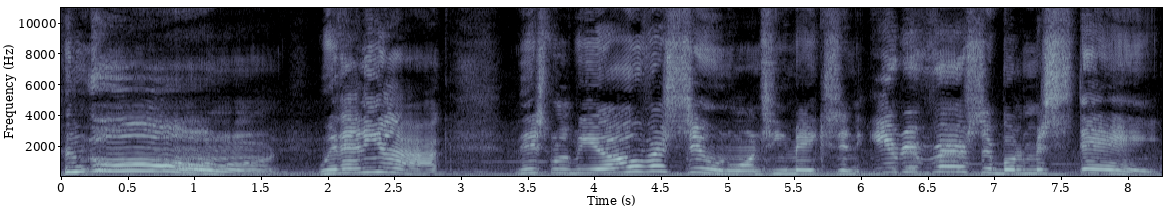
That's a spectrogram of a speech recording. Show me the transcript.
Good. With any luck, this will be over soon once he makes an irreversible mistake.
